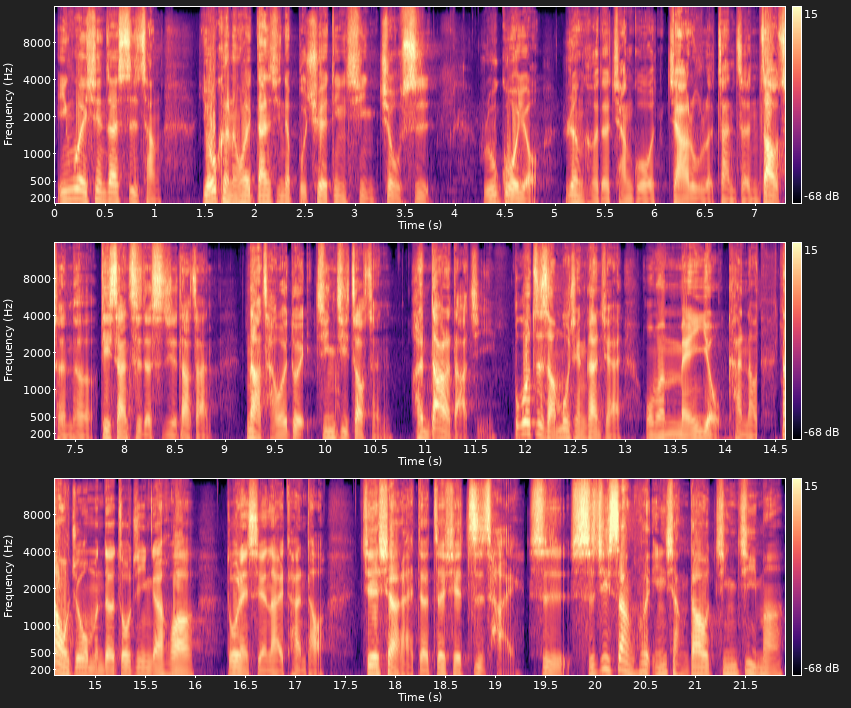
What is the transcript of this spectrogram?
因为现在市场有可能会担心的不确定性，就是如果有任何的强国加入了战争，造成了第三次的世界大战。那才会对经济造成很大的打击。不过至少目前看起来，我们没有看到。那我觉得我们的周记应该花多点时间来探讨接下来的这些制裁是实际上会影响到经济吗？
